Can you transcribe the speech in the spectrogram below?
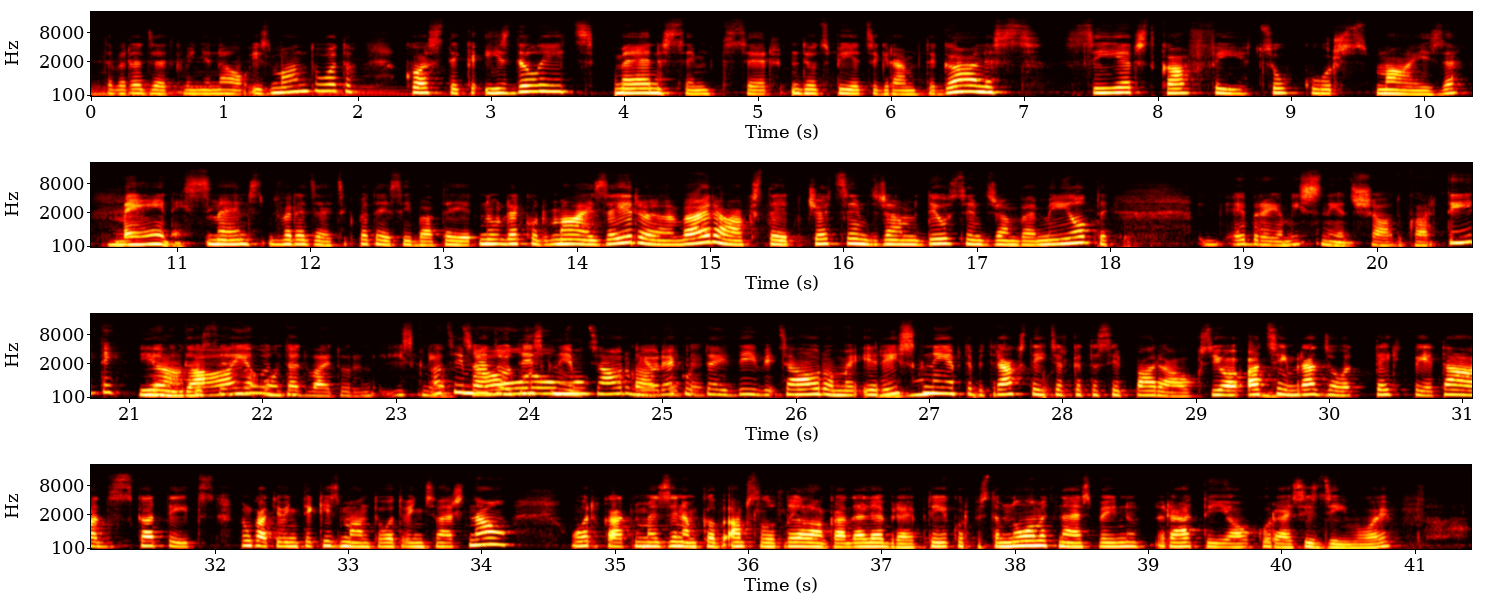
Te var redzēt, ka viņa nav izmantota. Kas tika izdalīts? Mēnesim tas ir 25 gramu gaļas, siers, kafija, cukurs, maize. Mēnesis. Mēnesis var redzēt, cik patiesībā te ir. Nu, Rekur maize ir eh, vairāks, te ir 400 gramu, 200 gramu vai milti ebrejam izsniedz šādu kartīti. Jā, Viņi gāja, ļoti... un tad vai tur izkniep Acīm redzot, izkniep caurumu, jo rekrutēji divi caurumi ir mm -hmm. izkniepti, bet rakstīts ir, ka tas ir paraugs. Jo acīm redzot, teikt pie tādas kartītes, pirmkārt, ja viņi tiek izmantot, viņas vairs nav. Otrkārt, nu, mēs zinām, ka absolūti lielākā daļa ebreju, tie, kur pēc tam nometnēs, bija nu, reti jau, kurais izdzīvoja.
